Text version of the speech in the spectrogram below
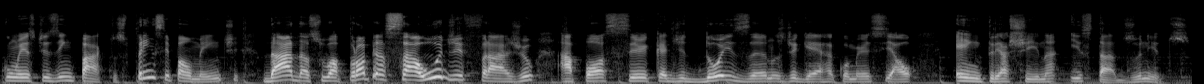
com estes impactos, principalmente dada a sua própria saúde frágil após cerca de dois anos de guerra comercial entre a China e Estados Unidos.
